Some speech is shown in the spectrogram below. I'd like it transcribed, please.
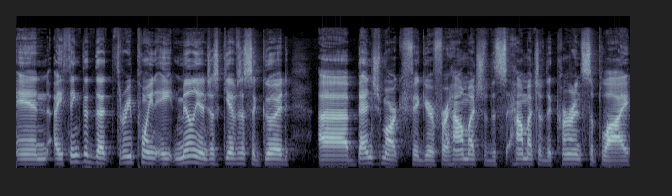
and I think that that 3.8 million just gives us a good uh, benchmark figure for how much of the how much of the current supply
